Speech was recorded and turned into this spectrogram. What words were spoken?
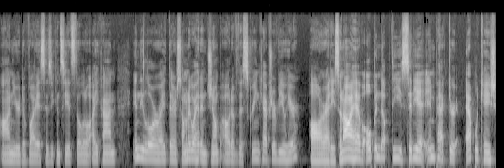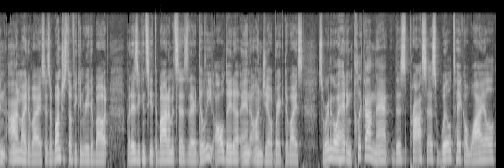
on your device. As you can see, it's the little icon in the lower right there. So I'm gonna go ahead and jump out of the screen capture view here. Alrighty, so now I have opened up the Cydia Impactor application on my device. There's a bunch of stuff you can read about, but as you can see at the bottom, it says there, delete all data and unjailbreak device. So we're gonna go ahead and click on that. This process will take a while,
